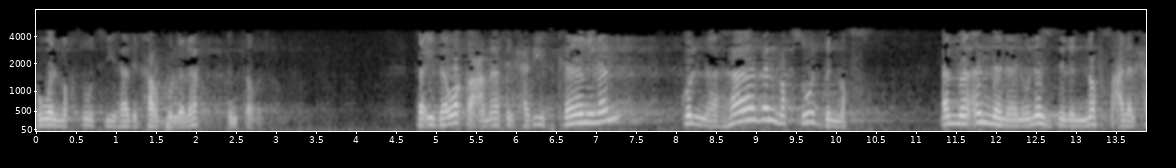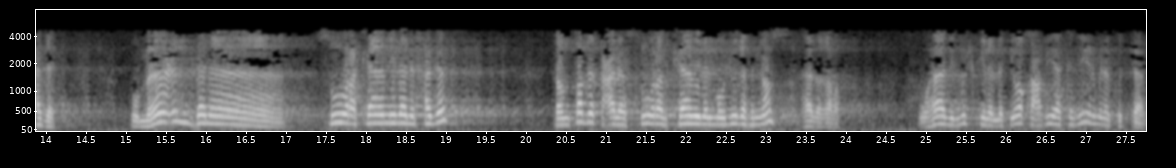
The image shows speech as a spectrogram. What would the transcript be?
هو المقصود في هذه الحرب ولا لا انتظر. فإذا وقع ما في الحديث كاملا قلنا هذا المقصود بالنص. أما أننا ننزل النص على الحدث وما عندنا صورة كاملة للحدث تنطبق على الصورة الكاملة الموجودة في النص هذا غلط. وهذه المشكلة التي وقع فيها كثير من الكتاب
